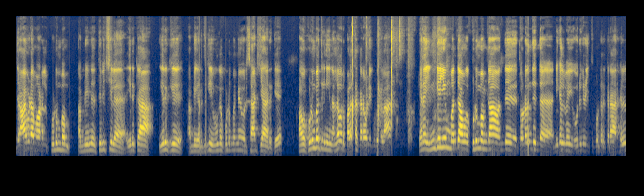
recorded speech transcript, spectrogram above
திராவிட மாடல் குடும்பம் அப்படின்னு திருச்சியில இருக்கா இருக்கு அப்படிங்கிறதுக்கு இவங்க குடும்பமே ஒரு சாட்சியா இருக்கு. அவங்க குடும்பத்துக்கு நீங்க நல்ல ஒரு பலத்த கரவழி கொடுக்கலாம். ஏன்னா இங்கேயும் வந்து அவங்க குடும்பம் தான் வந்து தொடர்ந்து இந்த நிகழ்வை ஒருங்கிணைத்துக் கொண்டிருக்கிறார்கள்.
